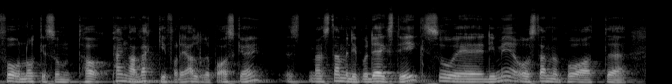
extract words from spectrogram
for noe som tar penger vekk fra de eldre på Askøy. Men stemmer de på deg, Stig, så er de med og stemmer på at eh,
